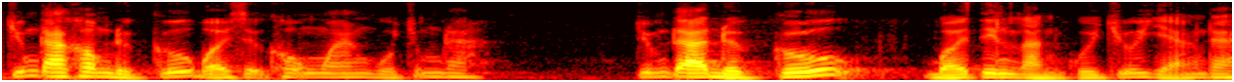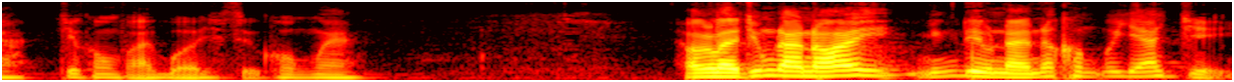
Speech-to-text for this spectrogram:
chúng ta không được cứu bởi sự khôn ngoan của chúng ta. Chúng ta được cứu bởi tin lành của Chúa giảng ra, chứ không phải bởi sự khôn ngoan. Hoặc là chúng ta nói, những điều này nó không có giá trị.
